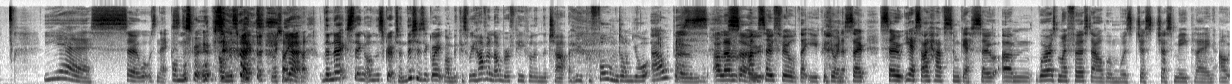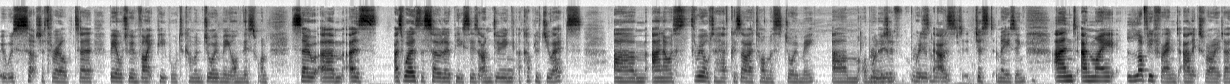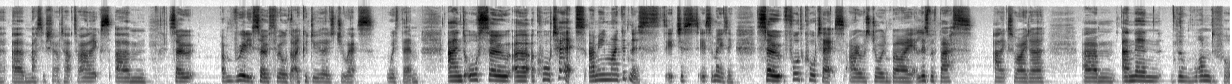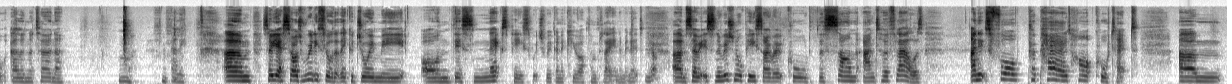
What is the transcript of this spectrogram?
Yes. So what was next? On the script. On the script, which I yeah. The next thing on the script, and this is a great one because we have a number of people in the chat who performed on your album. Yes. Um, so... I'm so thrilled that you could join us. So so yes, I have some guests. So um, whereas my first album was just just me playing, oh, it was such a thrill to be able to invite people to come and join me on this one. So um, as as well as the solo pieces, I'm doing a couple of duets. Um, and I was thrilled to have Keziah Thomas join me um, on brilliant, one of which I was just amazing, and and my lovely friend Alex Ryder. A massive shout out to Alex. Um, so I'm really so thrilled that I could do those duets with them, and also uh, a quartet. I mean, my goodness, it just it's amazing. So for the quartets, I was joined by Elizabeth Bass, Alex Ryder, um, and then the wonderful Eleanor Turner. Mwah. Ellie. Um, so yes, yeah, so I was really thrilled that they could join me on this next piece, which we're going to cue up and play in a minute. Yep. Um, so it's an original piece I wrote called "The Sun and Her Flowers," and it's for prepared harp quartet. Um,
